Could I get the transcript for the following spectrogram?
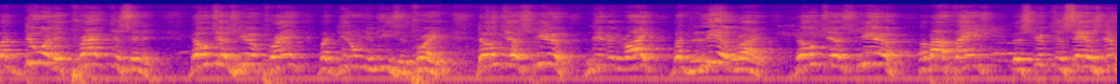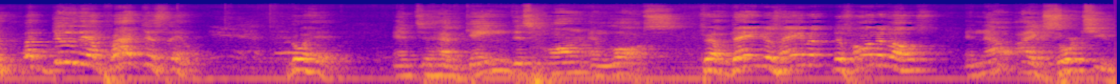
but doing it, practicing it. Don't just hear pray, but get on your knees and pray. Don't just hear living right, but live right. Don't just hear about things the scripture says do, but do them, practice them. Go ahead. and to have gained this harm and loss. To have gained this harm, this harm and loss, And now I exhort you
